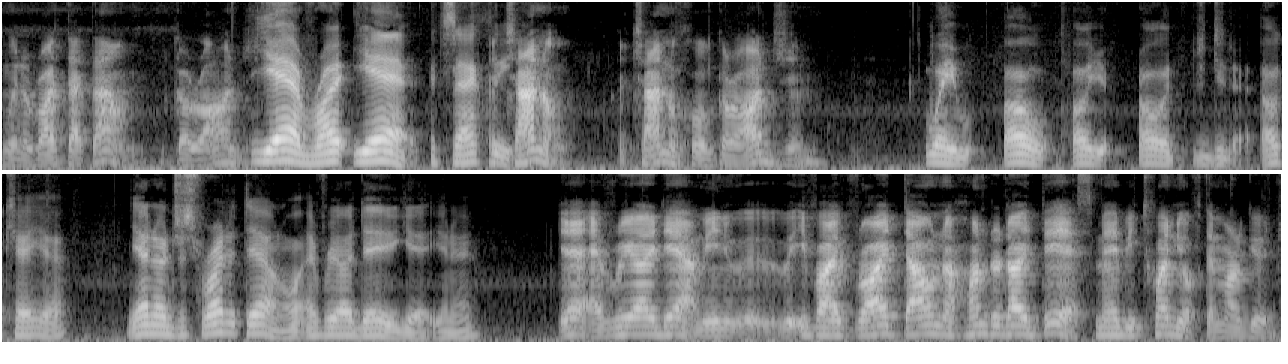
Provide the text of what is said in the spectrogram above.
I'm gonna write that down. Garage. gym. Yeah. Right. Yeah. Exactly. A channel. A channel called Garage Gym. Wait. Oh. Oh. Oh. Okay. Yeah. Yeah. No. Just write it down. Well, every idea you get, you know. Yeah, every idea. I mean, if I write down a hundred ideas, maybe twenty of them are good.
